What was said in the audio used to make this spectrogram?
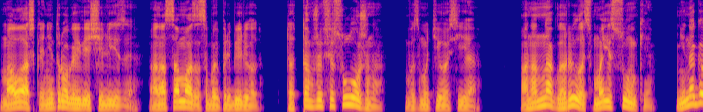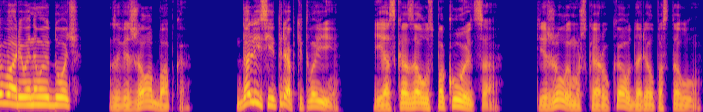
«Малашка, не трогай вещи Лизы. Она сама за собой приберет». «Да там же все сложено», – возмутилась я. «Она нагло рылась в моей сумке». «Не наговаривай на мою дочь», – завизжала бабка. «Дались ей тряпки твои». Я сказал успокоиться. Тяжелая мужская рука ударила по столу.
